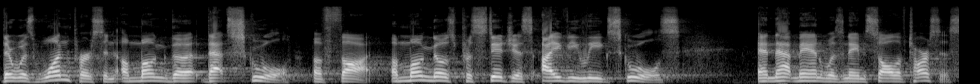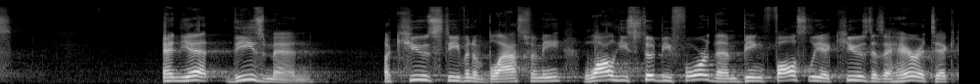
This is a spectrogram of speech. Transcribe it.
There was one person among the, that school of thought among those prestigious Ivy League schools. And that man was named Saul of Tarsus. And yet, these men accused Stephen of blasphemy. While he stood before them, being falsely accused as a heretic,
